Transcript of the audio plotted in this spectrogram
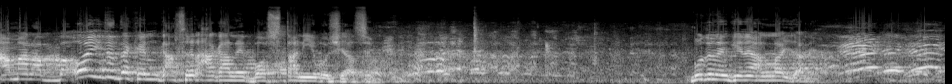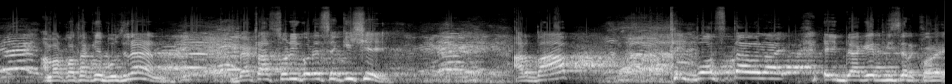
আমার আব্বা ওই যে দেখেন গাছের আগালে বস্তা নিয়ে বসে আছে। বুঝলেন কিনা আল্লাহ জানে। আমার কথা কি বুঝলেন? বেটা চুরি করেছে কিসে? আর বাপ এই বস্তাওয়ালায় এই ব্যাগের বিচার করে।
